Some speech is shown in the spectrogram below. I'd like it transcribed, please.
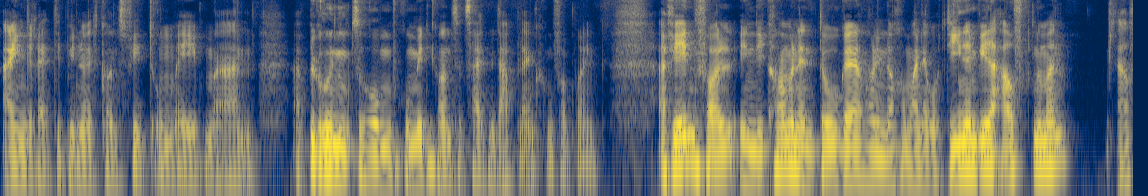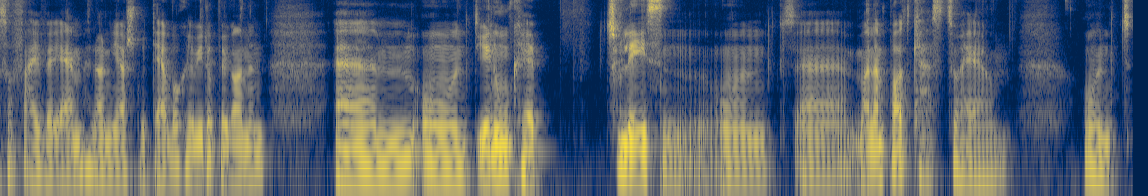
eingerät, ich bin noch nicht ganz fit, um eben ein, eine Begründung zu haben, warum ich die ganze Zeit mit Ablenkung verbringe. Auf jeden Fall, in die kommenden Tage habe ich nachher meine Routinen wieder aufgenommen, außer 5 am, dann habe ich erst mit der Woche wieder begonnen. Ähm, und ich habe zu lesen und äh, mal einen Podcast zu hören. Und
